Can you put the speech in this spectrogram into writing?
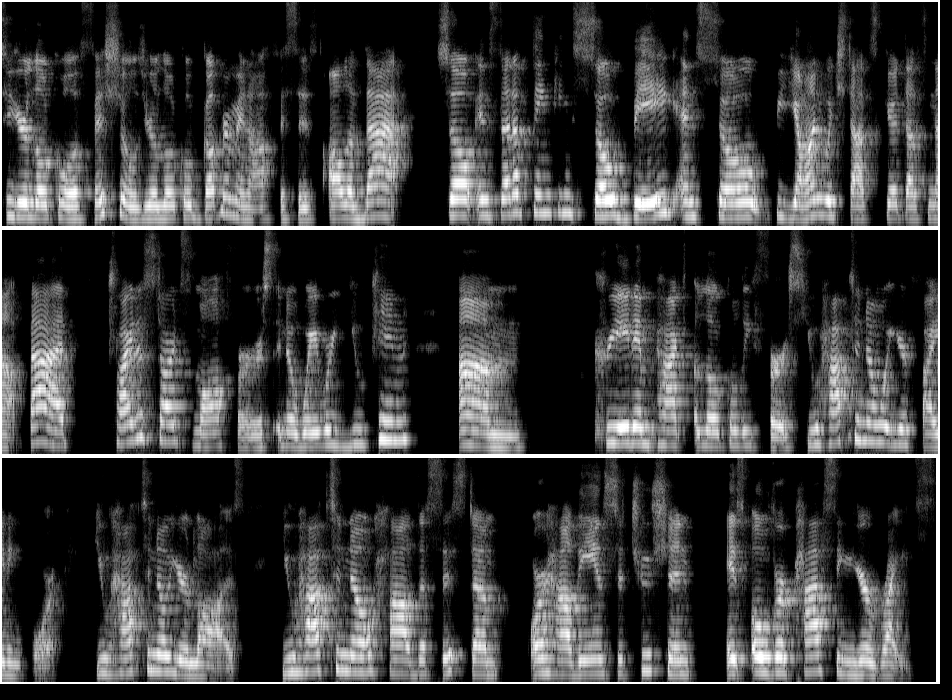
to your local officials, your local government offices, all of that. So instead of thinking so big and so beyond, which that's good, that's not bad, try to start small first in a way where you can um, create impact locally first. You have to know what you're fighting for. You have to know your laws. You have to know how the system or how the institution is overpassing your rights.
